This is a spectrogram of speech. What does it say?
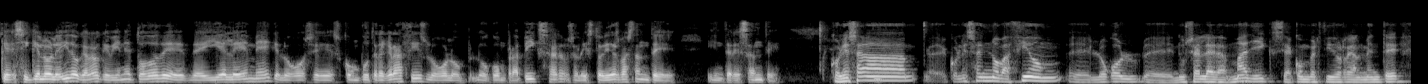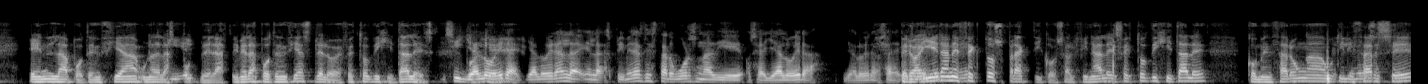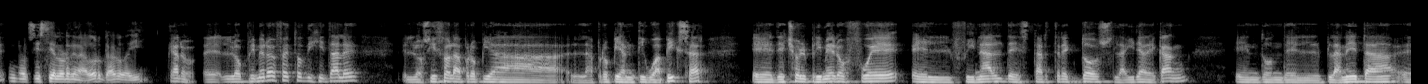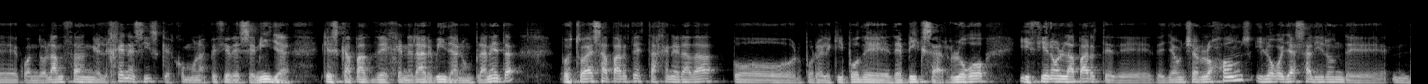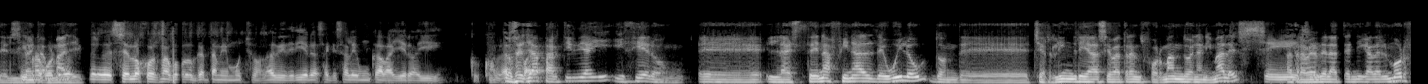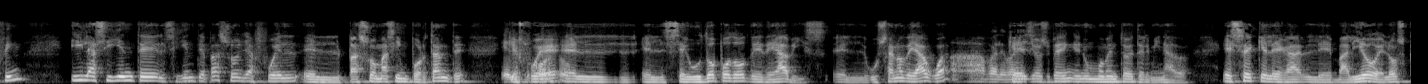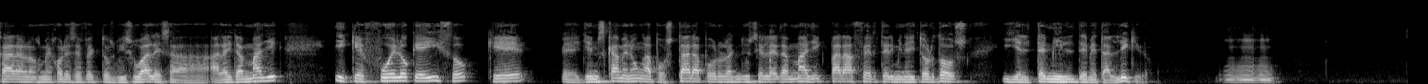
que sí que lo he leído, claro, que viene todo de, de ILM, que luego es Computer Graphics, luego lo, lo, compra Pixar, o sea, la historia es bastante interesante. Con esa, con esa innovación, eh, luego eh, Industrial Light and Magic se ha convertido realmente en la potencia, una de las, el, de las primeras potencias de los efectos digitales. Sí, ya porque, lo era, ya lo era. En, la, en, las primeras de Star Wars nadie, o sea, ya lo era. Ya lo era o sea, pero ahí eran efectos prácticos. Al final, efectos digitales comenzaron a utilizarse. No existía, el ordenador, claro, ahí. Claro, eh, los primeros efectos digitales los hizo la propia, la propia antigua Pixar. Eh, de hecho, el primero fue el final de Star Trek 2, La ira de Khan, en donde el planeta, eh, cuando lanzan el Génesis, que es como una especie de semilla que es capaz de generar vida en un planeta, pues toda esa parte está generada por, por el equipo de, de, Pixar. Luego hicieron la parte de, de Young Sherlock Holmes y luego ya salieron de, del sí, Light and Magic. Pero de Sherlock Holmes me acuerdo también mucho, la vidriera esa que sale un caballero ahí. Con la Entonces espada. ya a partir de ahí hicieron eh, la escena final de Willow, donde Cherlindria se va transformando en animales sí, a través sí. de la técnica del morphing. Y la siguiente, el siguiente paso ya fue el, el paso más importante, El que fue el, el seudópodo de The Abyss, el gusano de agua Ah, vale, que ellos ven en un momento determinado. Ese que le, valió el Oscar a los mejores efectos visuales a, a Light and Magic y que fue lo que hizo que eh, James Cameron apostara por la industria de Light and Magic para hacer Terminator 2 y el T-1000 de metal líquido.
